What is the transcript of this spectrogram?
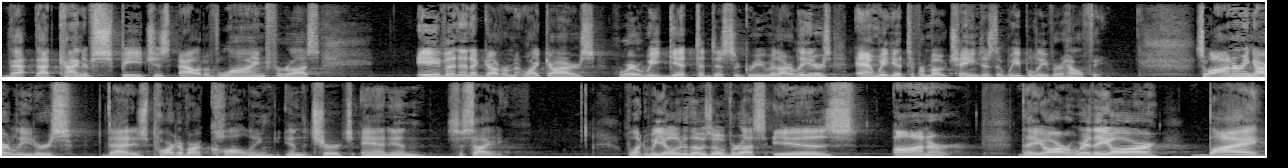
that, that kind of speech is out of line for us, even in a government like ours, where we get to disagree with our leaders and we get to promote changes that we believe are healthy. So, honoring our leaders, that is part of our calling in the church and in society. What we owe to those over us is honor. They are where they are by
